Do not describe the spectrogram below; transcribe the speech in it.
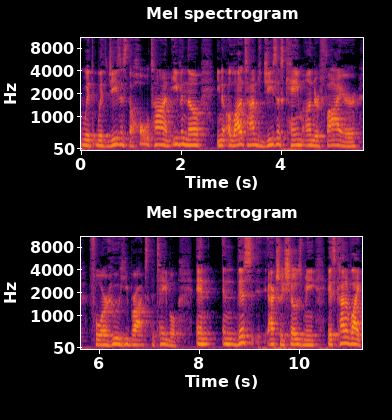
with with Jesus the whole time even though, you know, a lot of times Jesus came under fire for who he brought to the table. And and this actually shows me it's kind of like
